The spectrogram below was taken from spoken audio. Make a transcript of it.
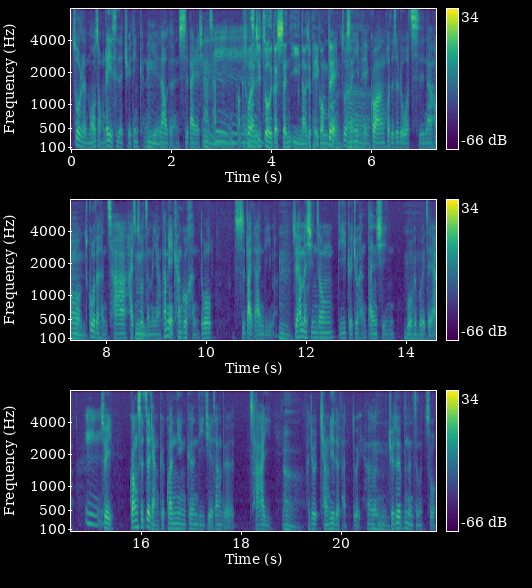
做了某种类似的决定，可能也落得很失败的下场。嗯，突然去做一个生意，然后就赔光光。对，做生意赔光，或者是裸辞，然后过得很差，还是说怎么样？他们也看过很多。失败的案例嘛，嗯，所以他们心中第一个就很担心我会不会这样，嗯，所以光是这两个观念跟理解上的差异，嗯，他就强烈的反对，他说你绝对不能这么做，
